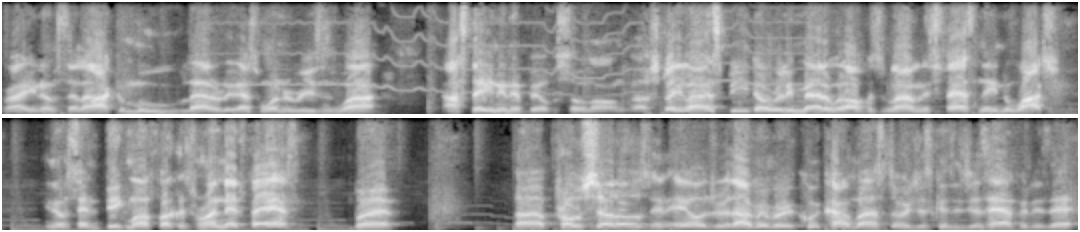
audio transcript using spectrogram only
right? You know what I'm saying? Like I can move laterally. That's one of the reasons why I stayed in NFL for so long. Uh, straight line speed don't really matter with offensive linemen. It's fascinating to watch. You know what I'm saying? Big motherfuckers run that fast. But uh, pro shuttles and L drills. I remember a quick combine story just because it just happened. Is that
